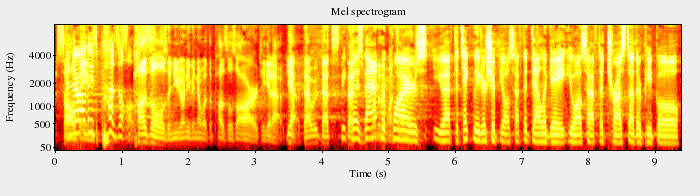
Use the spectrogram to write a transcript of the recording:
solving there are all these puzzles. puzzles, and you don't even know what the puzzles are to get out. Yeah, that would that's because that's that of the ones requires you have to take leadership. You also have to delegate. You also have to trust other people,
